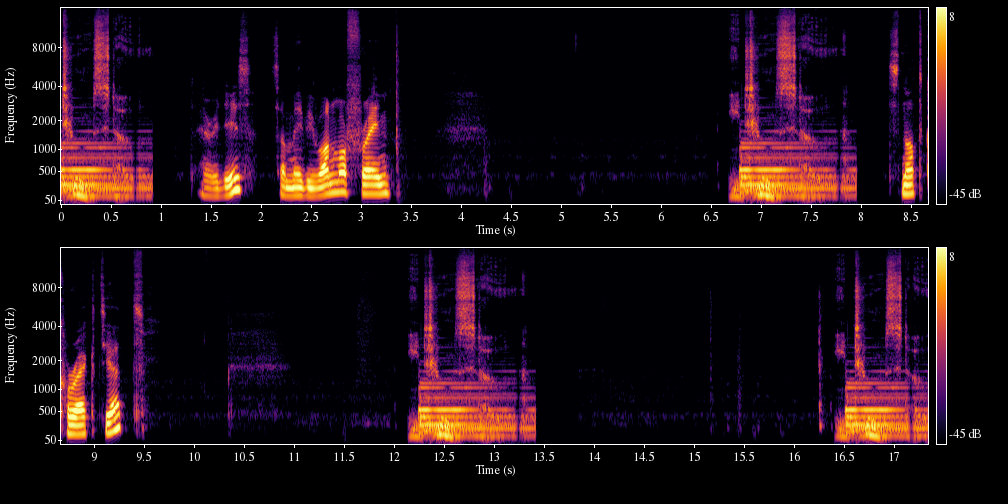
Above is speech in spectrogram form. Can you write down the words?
Tombstone. There it is. So maybe one more frame. A tombstone. It's not correct yet. A tombstone. A tombstone.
